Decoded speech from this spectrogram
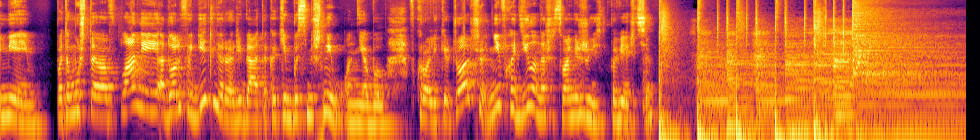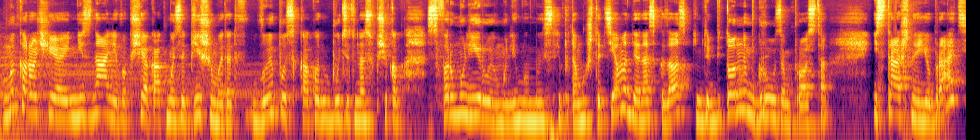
имеем. Потому что в плане Адольфа Гитлера, ребята, каким бы смешным он не был в «Кролике Джорджа», не входила наша с вами жизнь, поверьте. Мы, короче, не знали вообще, как мы запишем этот выпуск, как он будет у нас вообще, как сформулируем ли мы мысли, потому что тема для нас казалась каким-то бетонным грузом просто. И страшно ее брать,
